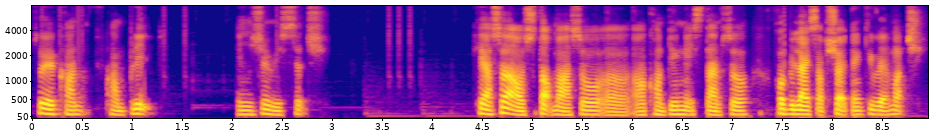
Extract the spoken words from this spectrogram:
So you can complete ancient research. Okay, so I'll stop. Uh, so uh, I'll continue next time. So hope you like, subscribe. Thank you very much.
